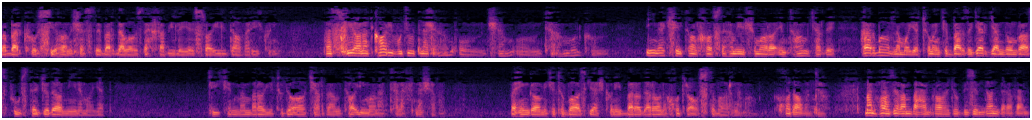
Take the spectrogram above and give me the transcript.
و بر کرسی ها نشسته بر دوازده قبیله اسرائیل داوری کنید. پس خیانتکاری وجود ندارد. اون اون تحمل کن. اینک شیطان خواسته همه شما را امتحان کرده غربال نماید چنان که برزگر گندم را از پوسته جدا می نماید لیکن من برای تو دعا کردم تا ایمانت تلف نشود و هنگامی که تو بازگشت کنی برادران خود را استوار نما. خداوندا من حاضرم به همراه تو به زندان بروم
